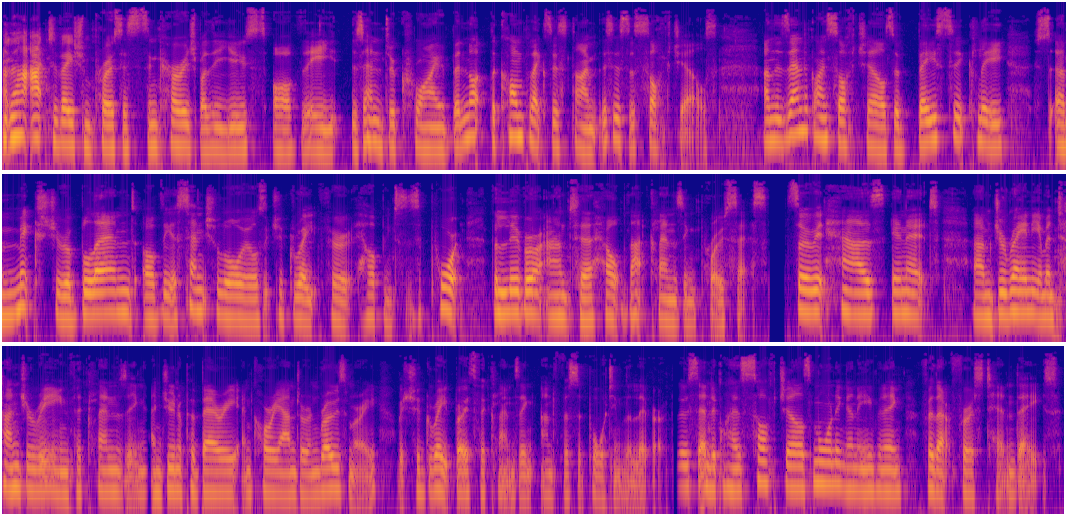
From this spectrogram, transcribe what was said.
And that activation process is encouraged by the use of the Zendocrine, but not the complex this time. This is the soft gels. And the Zendocrine soft gels are basically a mixture, a blend of the essential oils, which are great for helping to support the liver and to help that cleansing process. So it has in it um, geranium and tangerine for cleansing, and juniper berry and coriander and rosemary, which are great both for cleansing and for supporting the liver. Zendocrine has soft gels morning and evening for that first 10 days.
